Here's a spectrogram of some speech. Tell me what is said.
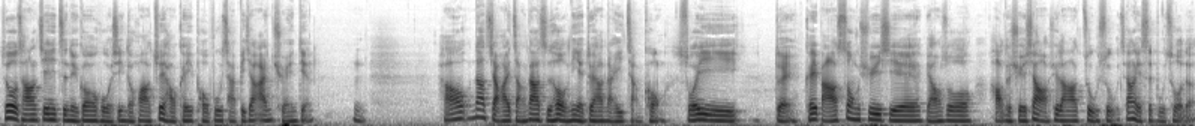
所以我常常建议子女宫有火星的话，最好可以剖腹产，比较安全一点。嗯，好，那小孩长大之后，你也对他难以掌控，所以对，可以把他送去一些，比方说。好的学校去让他住宿，这样也是不错的。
